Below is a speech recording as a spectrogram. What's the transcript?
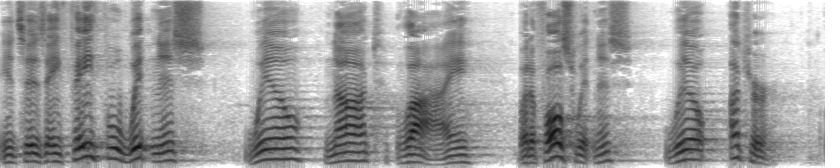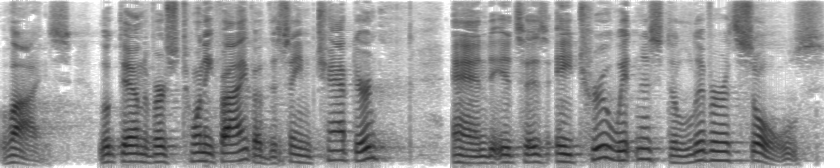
It says, A faithful witness will not lie, but a false witness will utter lies. Look down to verse 25 of the same chapter. And it says, A true witness delivereth souls,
